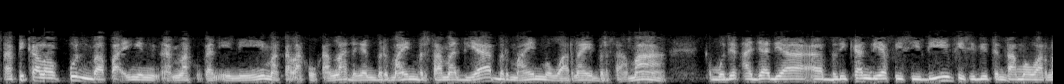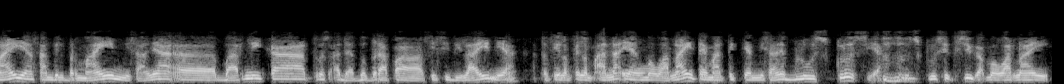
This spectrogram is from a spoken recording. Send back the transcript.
Tapi kalaupun Bapak ingin eh, melakukan ini, maka lakukanlah dengan bermain bersama dia, bermain mewarnai bersama. Kemudian aja dia eh, belikan dia VCD, VCD tentang mewarnai yang sambil bermain, misalnya eh, Barnika, terus ada beberapa VCD lain ya, atau film-film anak yang mewarnai tematiknya, misalnya Blues Clues ya, Blues Clues itu juga mewarnai.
